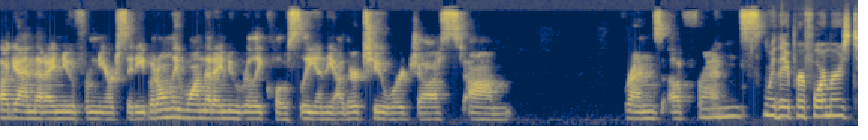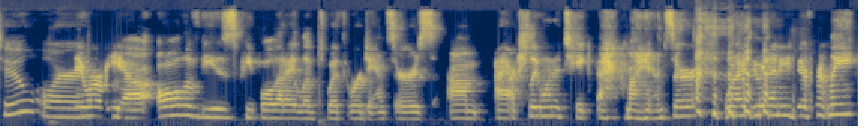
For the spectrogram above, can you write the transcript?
again that I knew from New York City, but only one that I knew really closely, and the other two were just um, friends of friends. Were they performers too, or they were? Yeah, all of these people that I lived with were dancers. Um, I actually want to take back my answer. Would I do it any differently?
